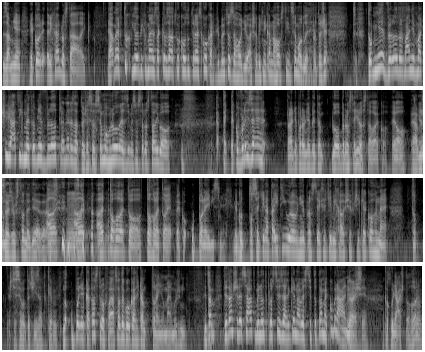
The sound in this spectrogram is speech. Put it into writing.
za mě, jako Richard Dostálek, já mě v tu chvíli bych mě vzal tu, tu trenérskou kartu, že bych to zahodil a šel bych někam na hostínce modlit, protože t- to mě vylil normálně v mladších žácích, mě to mě vylil trenér za to, že jsem se mu hnul ve zdi, my jsme se dostali gol. Tak, jako v lize pravděpodobně by ten gol Brno stejně dostal. Jako, jo? Já myslím, Jenom, že už to neděje. Teda. Ale, ale, ale tohle to, tohle to je jako úplný výsměch. Hmm. Jako to se ti na té úrovni, prostě jak se ti Michal Ševčík jako hne. To, Ještě se otočí zadkem. No úplně katastrofa. Já jsem to koukal, říkám, to není mé možný. Ty tam, ty tam 60 minut prostě zadkem na vesti, to tam jako bráníš. No jasně. Pokud děláš tohle. No.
